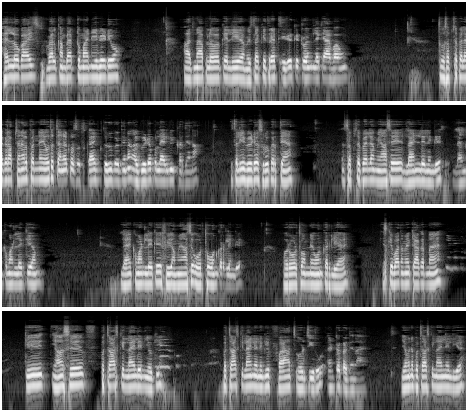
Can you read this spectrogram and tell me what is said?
Hello guys welcome back to my new video आज मैं आप लोगों के लिए हमेशा की तरह थ्री की ड्राइंग लेके आया हुआ हूँ। तो सबसे पहले अगर आप चैनल पर नए हो तो चैनल को सब्सक्राइब ज़रूर कर देना और वीडियो को लाइक भी कर देना। तो चलिए वीडियो शुरू करते हैं। सबसे पहले हम यहाँ से लाइन ले लेंगे। लाइन कमांड लेके हम लाइन कमांड लेके फिर हम यहाँ से ऑर्थो ऑन कर लेंगे। और ऑर्थो हमने ऑन कर लिया है। इसके बाद हमें क्या करना है? कि यहाँ से पचास की लाइन लेनी होगी। पचास की लाइन लेने की पाँच और ज़ीरो, एंटर कर देना है। यह मैंने पचास की लाइन ले लिया है।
